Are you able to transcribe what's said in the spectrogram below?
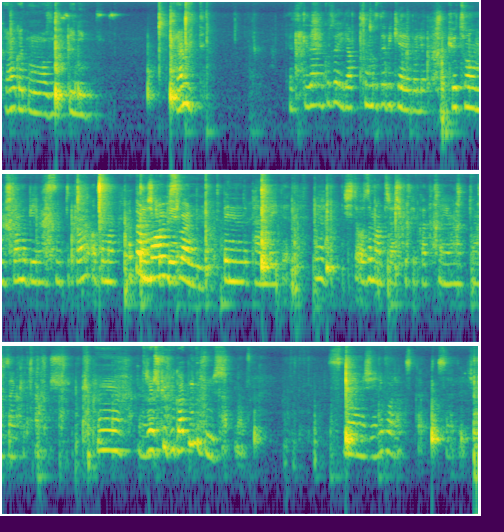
Krem katmam lazım benim. Krem bitti. Eskiden kuzey yaptığımızda bir kere böyle kötü olmuştu ama birinci sınıfta falan o zaman Hatta tıraş mavi köpüğü-. Benim de pembeydi. Ya, işte o zaman tıraş köpüğü katmayı unuttuğumuzdan kötü olmuş. Hı. Tıraş köpük atmadık mı biz? Katmadım. Slime jeli boraks kattım sadece.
